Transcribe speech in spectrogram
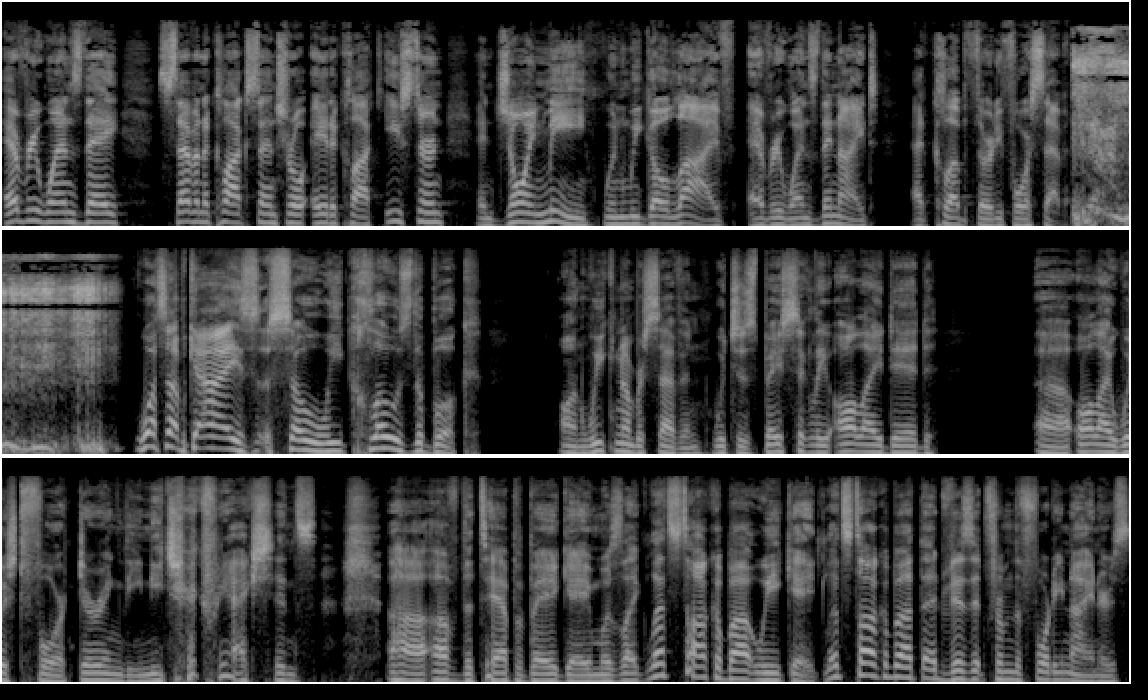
every Wednesday, 7 o'clock Central, 8 o'clock Eastern, and join me when we go live every Wednesday night at Club 34 7. What's up, guys? So we close the book on week number seven, which is basically all I did, uh, all I wished for during the knee jerk reactions uh, of the Tampa Bay game was like, let's talk about week eight. Let's talk about that visit from the 49ers,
